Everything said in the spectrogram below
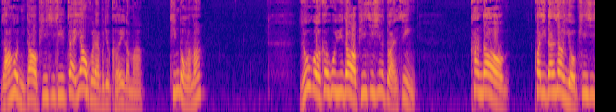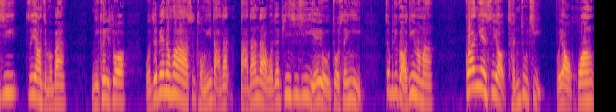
然后你到拼夕夕再要回来不就可以了吗？听懂了吗？如果客户遇到拼夕夕的短信，看到快递单上有拼夕夕字样怎么办？你可以说我这边的话是统一打单打单的，我在拼夕夕也有做生意，这不就搞定了吗？关键是要沉住气，不要慌。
